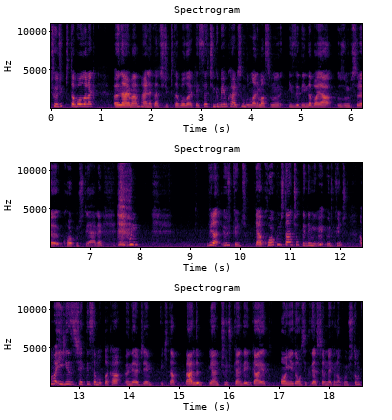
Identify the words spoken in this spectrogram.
çocuk kitabı olarak önermem her ne kadar çocuk kitabı olarak ise. Çünkü benim kardeşim bunun animasyonunu izlediğinde bayağı uzun bir süre korkmuştu yani. Biraz ürkünç. Yani korkunçtan çok dediğim gibi ürkünç. Ama ilginizi çektiyse mutlaka önereceğim bir kitap. Ben de yani çocukken değil gayet 17-18 yaşlarımdayken okumuştum.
